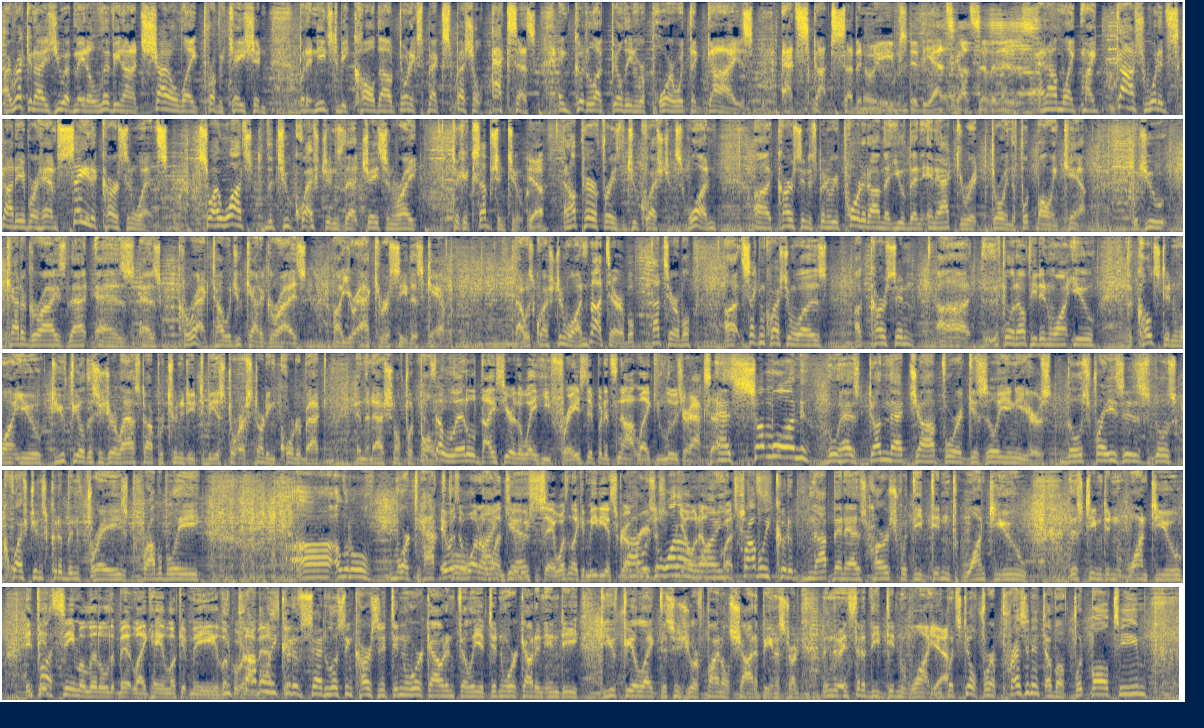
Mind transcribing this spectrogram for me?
I recognize you have made a living on a childlike provocation, but it needs to be called out. Don't expect special access, and good luck building rapport with the guys at Scott 7 Oh, you News. even did the at Scott 7 News. And I'm like, my gosh, what did Scott Abraham say to Carson Wentz? So I watched the two questions that Jason Wright took exception to. Yeah. And I'll paraphrase the two questions. One, uh, Carson, it's been reported on that you've been inaccurate throwing the football in camp. Would you categorize that as as correct? How would you categorize uh, your accuracy this camp? That was question one. Not terrible. Not terrible. Uh, second question was uh, Carson, uh, Philadelphia didn't want you. The Colts didn't want you. Do you feel this is your last opportunity to be a, sto- a starting quarterback in the National Football League? It's a little dicier the way he phrased it, but it's not like you lose your access. As someone who has done that job for a gazillion years, those phrases, those questions could have been phrased probably uh, a little more tactful. it was a one-on-one too. We should say it wasn't like a media scrum No, where you're just yelling out the You probably could have not been as harsh with the didn't want you. This team didn't want you. It did seem a little bit like, "Hey, look at me! Look what I'm probably could have said, "Listen, Carson, it didn't work out in Philly. It didn't work out in Indy. Do you feel like this is your final shot at being a starter?" Instead of the "didn't want you," but still, for a president of a football team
